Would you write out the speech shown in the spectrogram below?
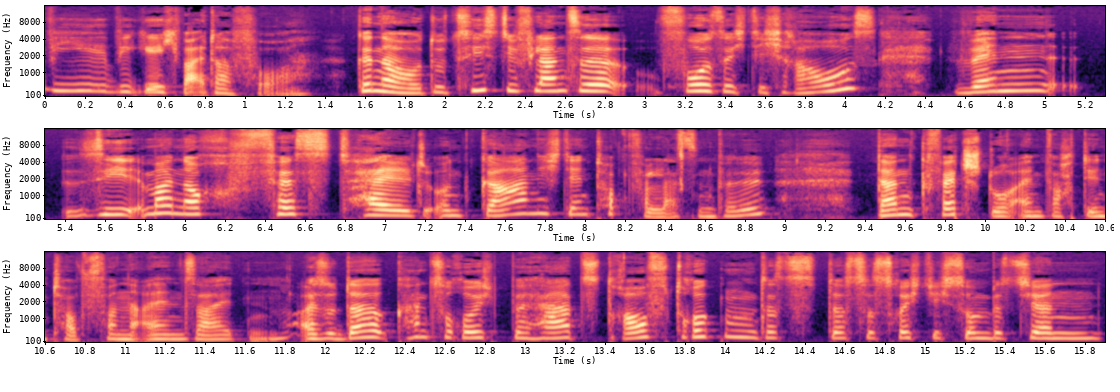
wie, wie gehe ich weiter vor? Genau, du ziehst die Pflanze vorsichtig raus. Wenn sie immer noch festhält und gar nicht den Topf verlassen will, dann quetscht du einfach den Topf von allen Seiten. Also da kannst du ruhig beherzt draufdrücken, dass, dass es richtig so ein bisschen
